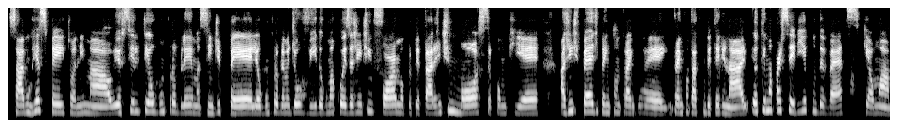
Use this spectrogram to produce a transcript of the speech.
sabe? Um respeito ao animal. E se ele tem algum problema, assim, de pele, algum problema de ouvido, alguma coisa, a gente informa o proprietário, a gente mostra como que é, a gente pede para encontrar, é, entrar em contato com o veterinário. Eu tenho uma parceria com o The Vets, que é uma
